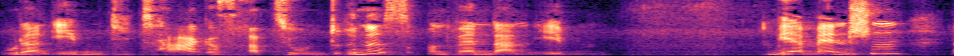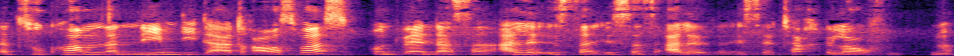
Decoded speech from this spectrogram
wo dann eben die Tagesration drin ist und wenn dann eben mehr Menschen dazukommen, dann nehmen die da draus was und wenn das dann alle ist, dann ist das alle, dann ist der Tag gelaufen. Ne?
